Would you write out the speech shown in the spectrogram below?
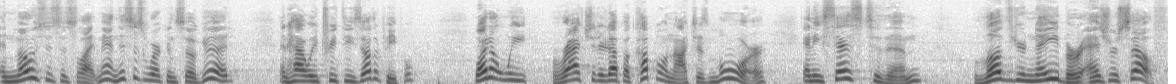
and Moses is like, man, this is working so good, and how we treat these other people. Why don't we ratchet it up a couple of notches more? And he says to them, love your neighbor as yourself.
